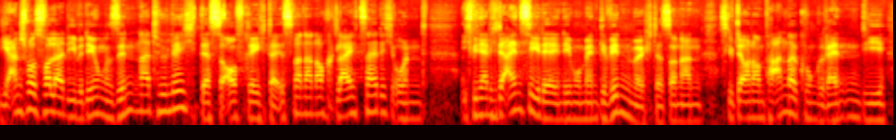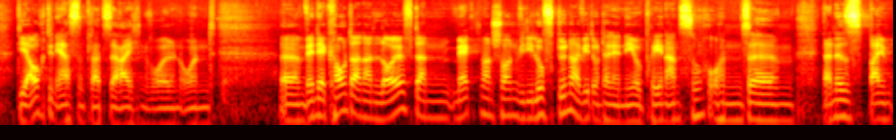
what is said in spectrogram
Je anspruchsvoller die Bedingungen sind natürlich, desto aufgeregter ist man dann auch gleichzeitig. Und ich bin ja nicht der Einzige, der in dem Moment gewinnen möchte, sondern es gibt ja auch noch ein paar andere Konkurrenten, die, die auch den ersten Platz erreichen wollen. Und ähm, wenn der Countdown dann läuft, dann merkt man schon, wie die Luft dünner wird unter dem Neoprenanzug. Und ähm, dann ist es bei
